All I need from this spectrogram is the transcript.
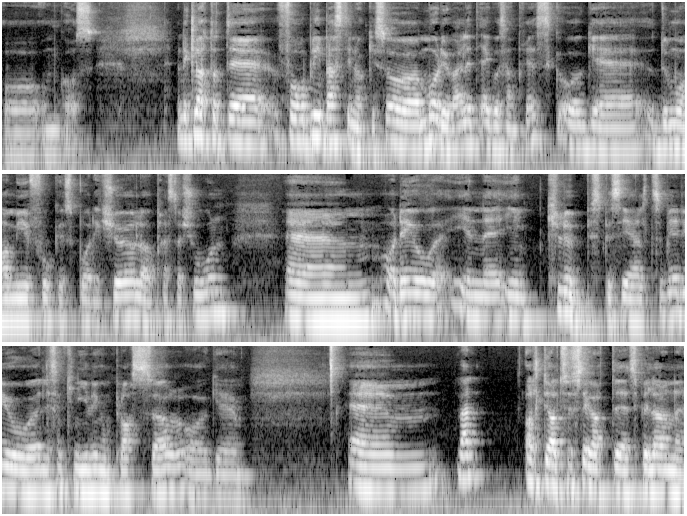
å omgås. Men det er klart at eh, for å bli best i noe, så må du jo være litt egosentrisk. Og eh, du må ha mye fokus på deg sjøl og prestasjon. Um, og det er jo i en, i en, klubb spesielt så blir det jo liksom kniving om plasser og um, Men alt i alt syns jeg at spillerne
